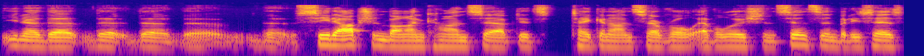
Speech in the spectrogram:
you know the the the the the seat option bond concept it's taken on several evolutions since then but he says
